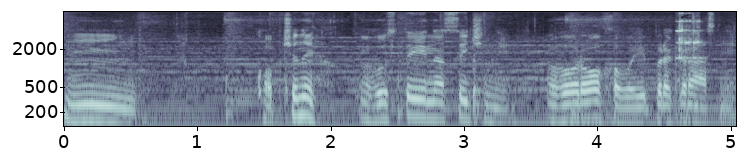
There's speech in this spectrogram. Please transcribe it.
Мм. Копчений, густий насичений, гороховий і прекрасний.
